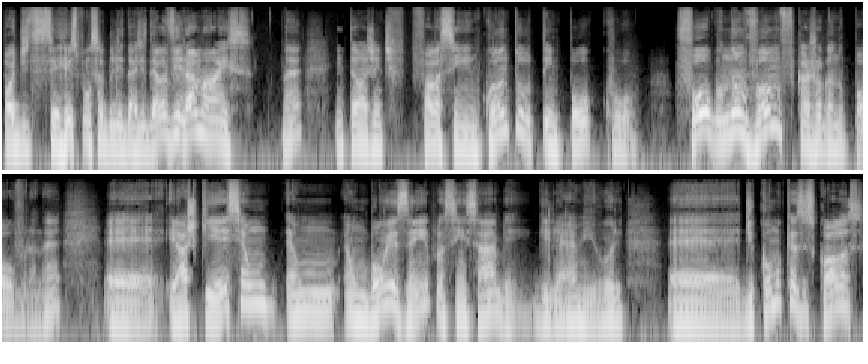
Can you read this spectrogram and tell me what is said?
pode ser responsabilidade dela virar mais, né? Então a gente fala assim, enquanto tem pouco fogo, não vamos ficar jogando pólvora, né? É, eu acho que esse é um, é, um, é um bom exemplo, assim, sabe, Guilherme Yuri, é, de como que as escolas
